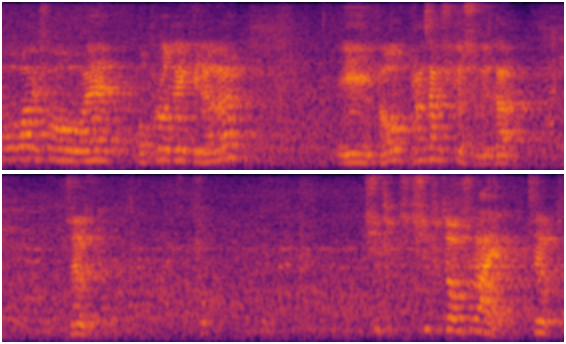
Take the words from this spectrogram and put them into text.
4x4의 오프로드의 기능을 이 더욱 향상시켰습니다. 즉, 시프트 온 플라이, 즉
